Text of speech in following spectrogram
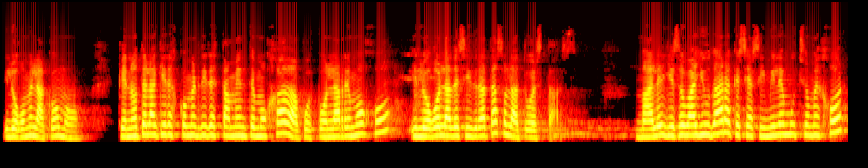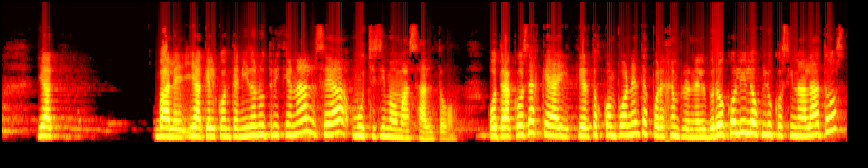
y luego me la como. ¿Que no te la quieres comer directamente mojada? Pues ponla a remojo y luego la deshidratas o la tuestas. ¿Vale? Y eso va a ayudar a que se asimile mucho mejor y a, y a que el contenido nutricional sea muchísimo más alto. Otra cosa es que hay ciertos componentes, por ejemplo, en el brócoli los glucosinalatos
